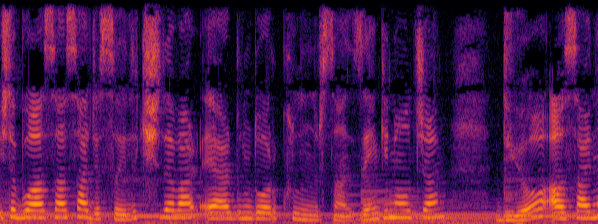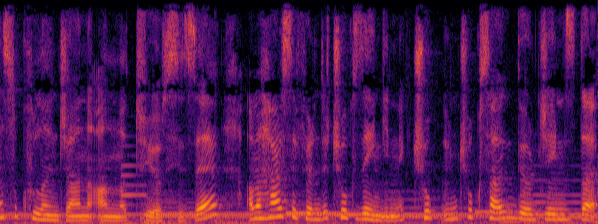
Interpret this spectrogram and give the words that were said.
İşte bu asa sadece sayılı kişide var. Eğer bunu doğru kullanırsan zengin olacaksın diyor. Asayı nasıl kullanacağını anlatıyor size. Ama her seferinde çok zenginlik, çok ün, çok saygı göreceğinizi de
